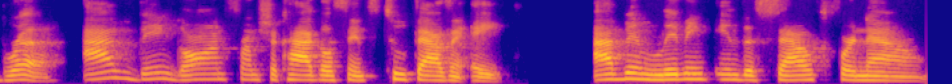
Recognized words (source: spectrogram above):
bruh, I've been gone from Chicago since 2008. I've been living in the South for now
